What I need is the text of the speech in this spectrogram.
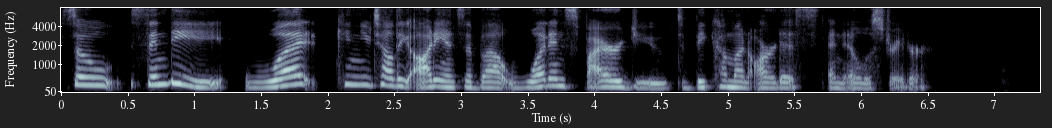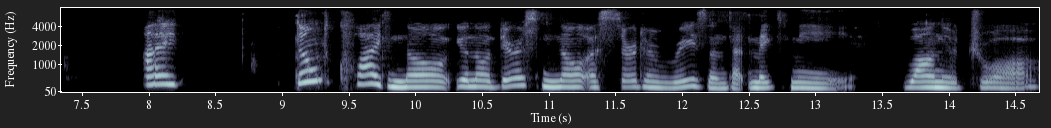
So, Cindy, what can you tell the audience about what inspired you to become an artist and illustrator? I don't quite know, you know, there's no a certain reason that makes me want to draw.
